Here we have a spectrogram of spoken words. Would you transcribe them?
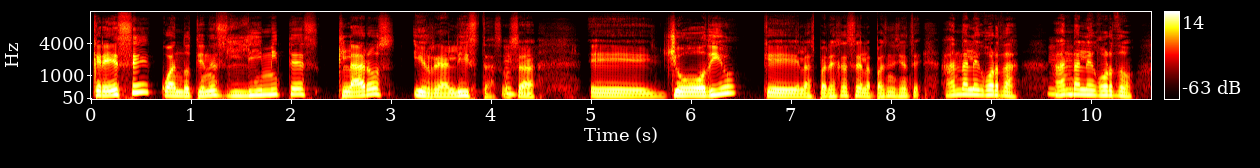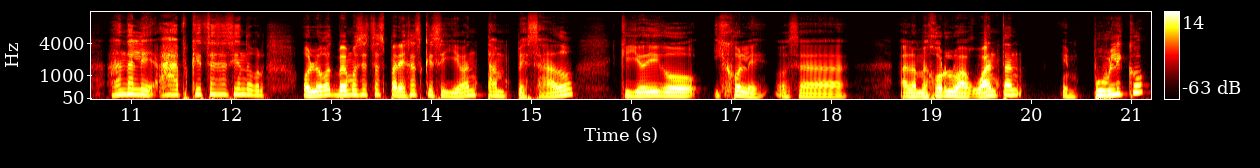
crece cuando tienes límites claros y realistas, o sea, eh, yo odio que las parejas se la pasen diciendo, ándale gorda, ándale gordo, ándale, ah, ¿qué estás haciendo gordo? O luego vemos estas parejas que se llevan tan pesado que yo digo, híjole, o sea, a lo mejor lo aguantan en público,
